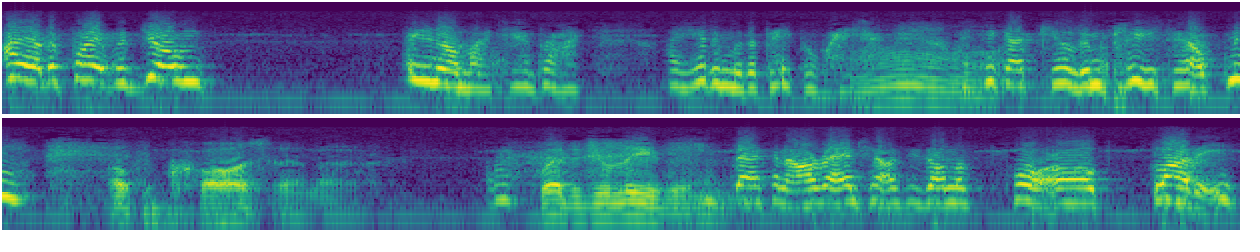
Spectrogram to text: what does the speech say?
I had a fight with Jones. You know my temper. I, I hit him with a paperweight. I think I've killed him. Please help me. Of course, Ella. Where did you leave him? Back in our ranch house, he's on the floor, all bloody.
